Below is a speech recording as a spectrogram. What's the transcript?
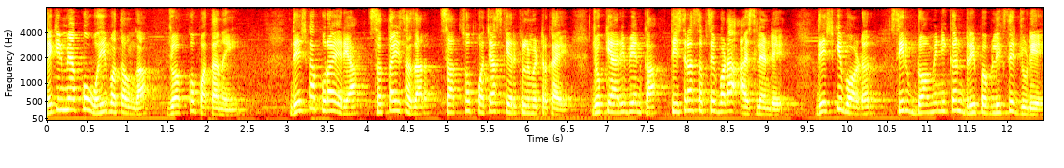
लेकिन मैं आपको वही बताऊँगा, जो आपको पता नहीं। देश का पूरा एरिया सत्ताईस हज़ार सात सौ पचास स्क्वायर किलोमीटर का है, जो कैरिबियन का तीसरा सबसे बड़ा आइसलैंड है। देश की बॉर्डर सिर्फ़ डोमिनिकन रिपब्लिक से जुड़ी है,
